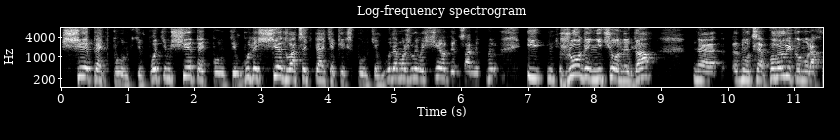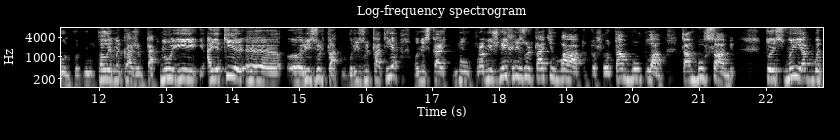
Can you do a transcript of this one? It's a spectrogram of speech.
ще 5 пунктів, потім ще 5 пунктів, буде ще 25 якихось пунктів, буде можливо ще один саміт миру. І жоден нічого не дав. Ну, це по великому рахунку, коли ми кажемо так, ну і а який е, результат? Результат є, вони скажуть, ну проміжних результатів багато, то що там був план, там був саміт. Тобто ми якби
